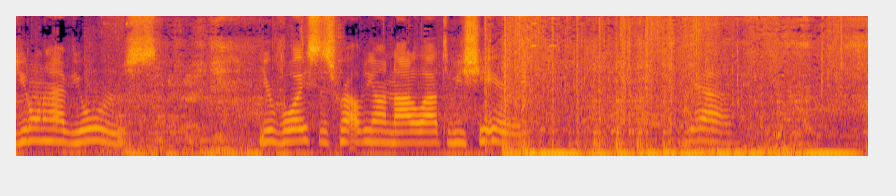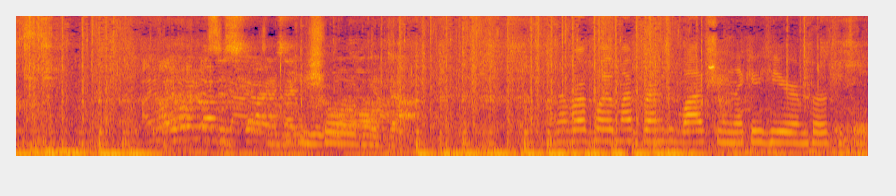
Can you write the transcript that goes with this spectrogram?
You don't have yours. Your voice is probably on not allowed to be shared. Yeah. You sure about that? Whenever I play with my friends in live stream, they can hear him perfectly.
